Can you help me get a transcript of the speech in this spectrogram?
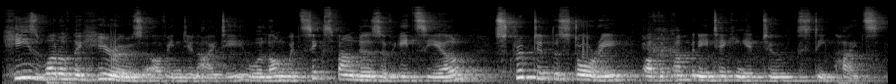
He's one of the heroes of Indian IT who, along with six founders of HCL, scripted the story of the company taking it to steep heights.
